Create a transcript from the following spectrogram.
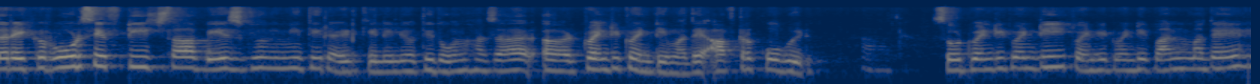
तर एक रोड सेफ्टीचा बेस घेऊन मी ती राईड केलेली होती दोन हजार ट्वेंटी ट्वेंटीमध्ये after covid so twenty twenty twenty twenty वनमध्ये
